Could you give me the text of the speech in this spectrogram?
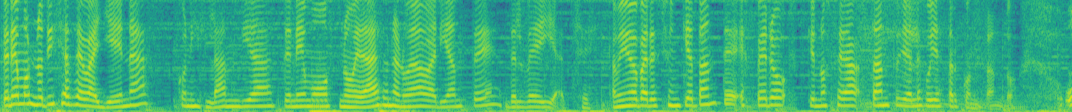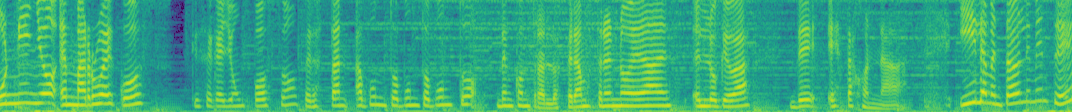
Tenemos noticias de ballenas con Islandia. Tenemos novedades de una nueva variante del VIH. A mí me pareció inquietante. Espero que no sea tanto. Ya les voy a estar contando. Un niño en Marruecos que se cayó un pozo, pero están a punto, a punto, a punto de encontrarlo. Esperamos tener novedades en lo que va de esta jornada. Y lamentablemente,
